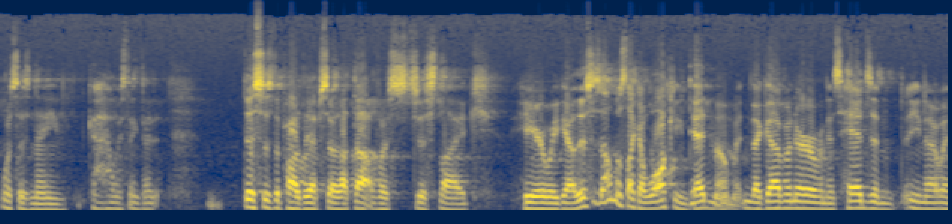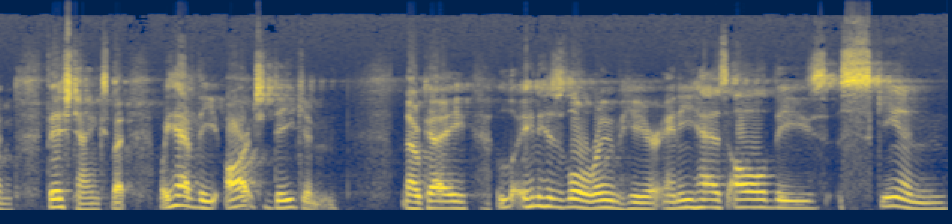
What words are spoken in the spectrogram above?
what's his name? God, I always think that this is the part of the episode I thought was just like here we go. This is almost like a Walking Dead moment. The governor and his heads in you know in fish tanks, but we have the archdeacon, okay, in his little room here, and he has all these skin,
